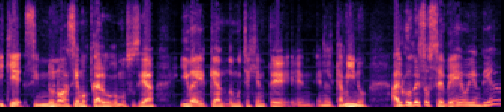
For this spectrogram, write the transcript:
y que si no nos hacíamos cargo como sociedad iba a ir quedando mucha gente en, el camino. ¿Algo de eso se ve hoy en día?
